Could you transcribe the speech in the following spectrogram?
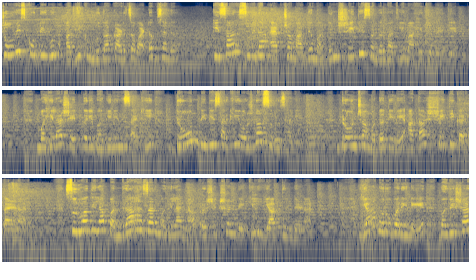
चोवीस कोटीहून अधिक मृदा कार्डचं वाटप झालं. किसान सुविधा ॲपच्या माध्यमातून शेती संदर्भातली माहिती मिळते महिला शेतकरी भगिनींसाठी ड्रोन दीदीसारखी योजना सुरू झाली. ड्रोनच्या मदतीने आता शेती करता येणार. सुरुवातीला पंधरा हजार महिलांना प्रशिक्षण देखील यातून देणार. या बरोबरीने भविष्यात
